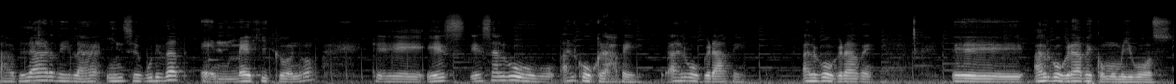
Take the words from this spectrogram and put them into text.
hablar de la inseguridad en México, ¿no? Que es, es algo, algo grave, algo grave, algo grave. Eh, algo grave como mi voz.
